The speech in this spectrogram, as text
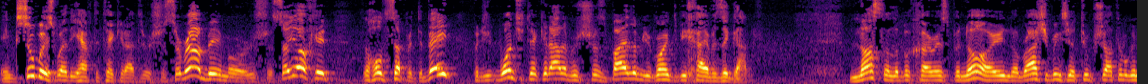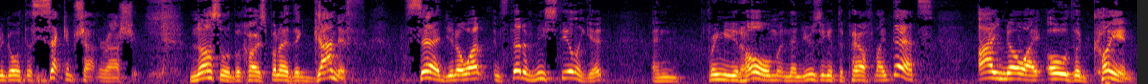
in Ksubas whether you have to take it out to Rosh Hashanah or Rosh Hashanah the whole separate debate. But you, once you take it out of Rosh Hashanah, you're going to be chayiv as a ganif. Nasa lebecharis benoy. The Rashi brings here two and we're going to go with the second pshat in Rashi. Nasa lebecharis benoy. The ganif said, you know what? Instead of me stealing it and bringing it home and then using it to pay off my debts, I know I owe the kohen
